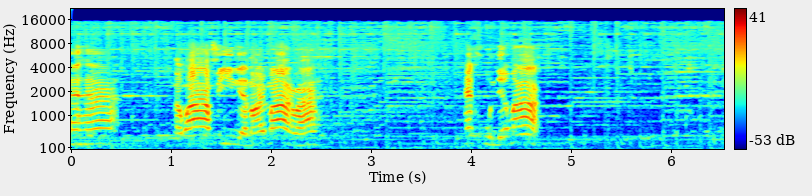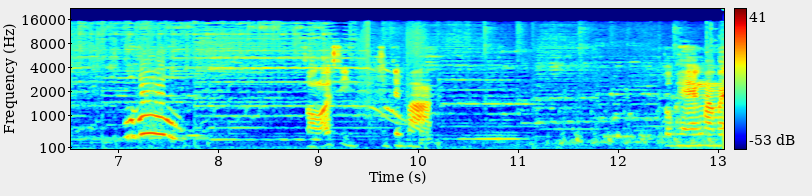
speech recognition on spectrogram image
นะฮะ แต่ว่าฟรีเหลือน้อยมากนะแค่คูณเยอะมากวู้ฮู้สองร้อยสี่สิบเจ็ดบาท ตัวแพงมาไหม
